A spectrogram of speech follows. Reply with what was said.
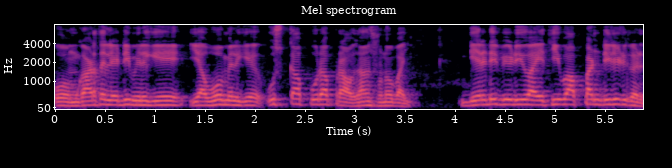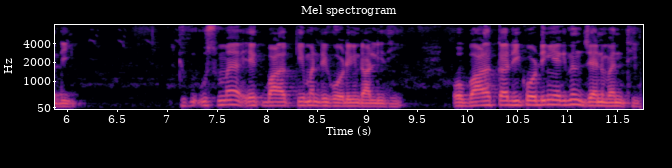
होमगार्ड से लेडी मिल गए या वो मिल गए, उसका पूरा प्रावधान सुनो भाई। गेरडी वीडियो आई थी, वो अपन डिलीट कर दी, क्योंकि उसमें एक बालक की मैंने रिकॉर्डिंग डाली थी। वो बालक का रिकॉर्डिंग एकदम जेनवन थी।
